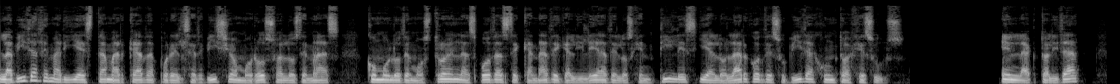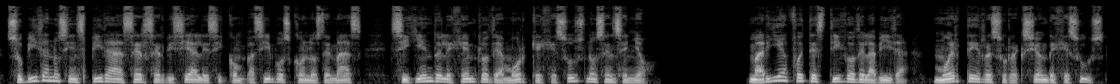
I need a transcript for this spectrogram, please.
La vida de María está marcada por el servicio amoroso a los demás, como lo demostró en las bodas de Caná de Galilea de los gentiles y a lo largo de su vida junto a Jesús. En la actualidad, su vida nos inspira a ser serviciales y compasivos con los demás, siguiendo el ejemplo de amor que Jesús nos enseñó. María fue testigo de la vida, muerte y resurrección de Jesús,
